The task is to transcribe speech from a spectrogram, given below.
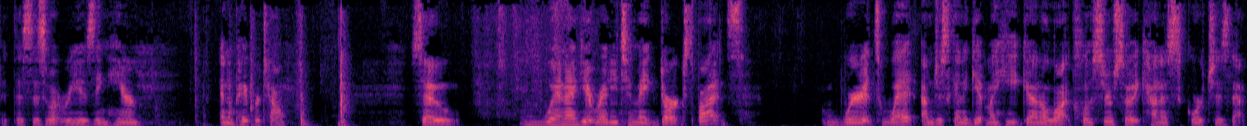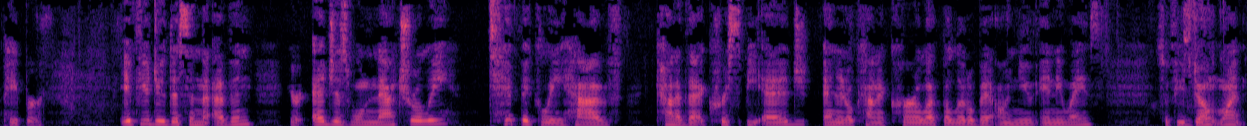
But this is what we're using here and a paper towel. So when I get ready to make dark spots, where it's wet, I'm just going to get my heat gun a lot closer so it kind of scorches that paper. If you do this in the oven, your edges will naturally, typically have kind of that crispy edge and it'll kind of curl up a little bit on you anyways. So if you don't want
